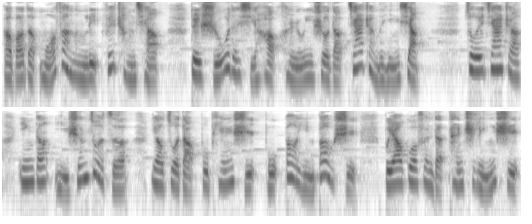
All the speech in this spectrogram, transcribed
宝宝的模仿能力非常强，对食物的喜好很容易受到家长的影响。作为家长，应当以身作则，要做到不偏食、不暴饮暴食，不要过分的贪吃零食。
